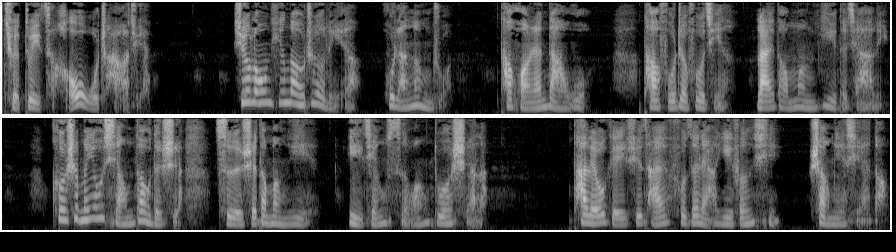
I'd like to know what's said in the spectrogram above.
却对此毫无察觉。徐龙听到这里，忽然愣住，他恍然大悟。他扶着父亲来到孟毅的家里，可是没有想到的是，此时的孟毅已经死亡多时了。他留给徐才父子俩一封信，上面写道：“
